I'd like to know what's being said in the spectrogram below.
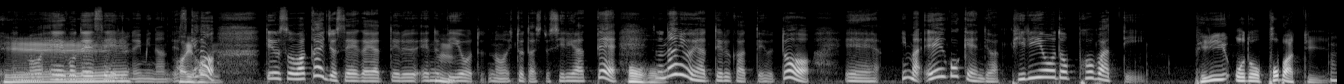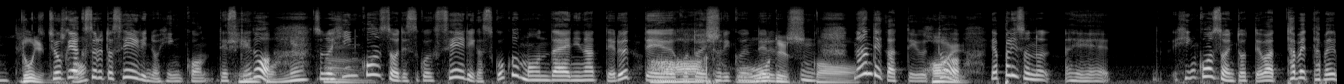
英語で生理の意味なんですけど、はいはい。っていうその若い女性がやってる NPO の人たちと知り合って、ほうほう。その何をやってるかっていうと、えー今英語圏ではピリオドポバティピリオドポバティ、うん。どういう意味ですか？直訳すると生理の貧困ですけど、ね。その貧困層ですごい生理がすごく問題になってるっていうことに取り組んでる。そうですか、うん。なんでかっていうと、はい。やっぱりその、えー貧困層にとっては食べ食べ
